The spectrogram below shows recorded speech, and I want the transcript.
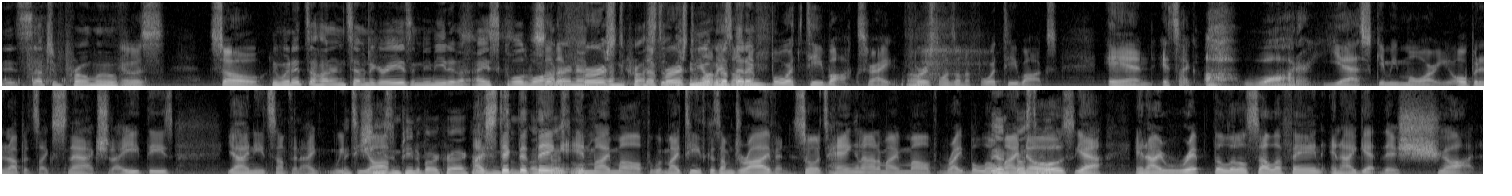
it's such a pro move. it was. So When it's 107 degrees and you need an ice cold water So the and a first, the Uncrustable, first and you one open is up on that the fourth tee box, right? First one's on the fourth tee box, and it's like, oh, water, yes, give me more. You open it up, it's like snacks. Should I eat these? Yeah, I need something. I we like tee cheese off. and peanut butter crackers. I stick the thing in my mouth with my teeth because I'm driving, so it's hanging out of my mouth right below my Uncrustable? nose. Yeah, and I rip the little cellophane, and I get this shot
